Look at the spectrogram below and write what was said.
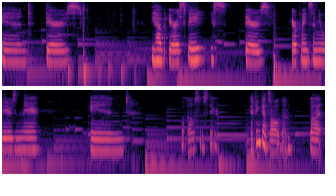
And there's we have aerospace. There's airplane simulators in there. And what else is there? I think that's all of them. But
